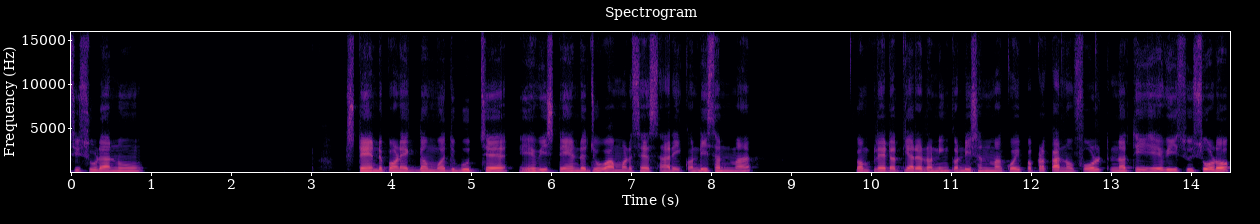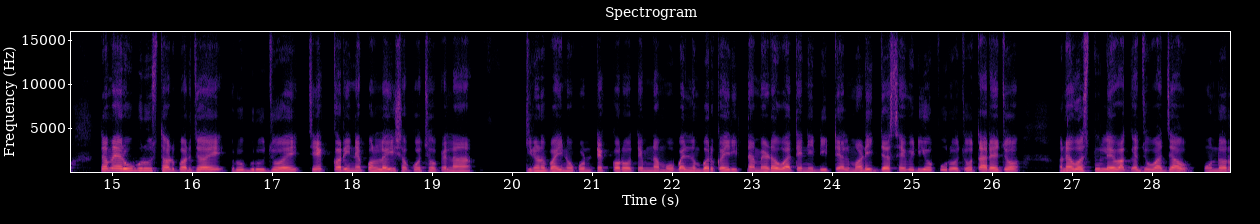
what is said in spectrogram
શિશુડાનું સ્ટેન્ડ પણ એકદમ મજબૂત છે. હેવી સ્ટેન્ડ જોવા મળશે સારી કન્ડિશનમાં. કમ્પ્લેટ અત્યારે રનિંગ કન્ડિશનમાં કોઈ પણ પ્રકારનો ફોલ્ટ નથી. હેવી સુસોડો તમે રૂબરૂ સ્થળ પર જઈ, રૂબરૂ જોઈ, ચેક કરીને પણ લઈ શકો છો પેલા કિરણભાઈનો કોન્ટેક કરો, તેમના મોબાઈલ નંબર કઈ રીતના મેળવવા તેની ડિટેલ મળી જ જશે. વીડિયો પૂરો જોતા રહેજો અને વસ્તુ લેવા કે જોવા જાઓ ઓનર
